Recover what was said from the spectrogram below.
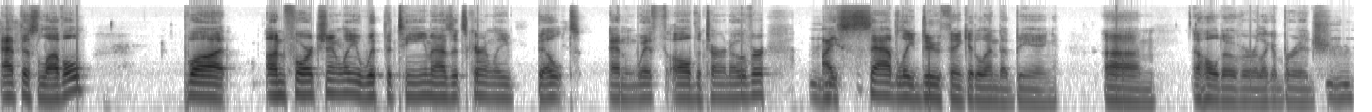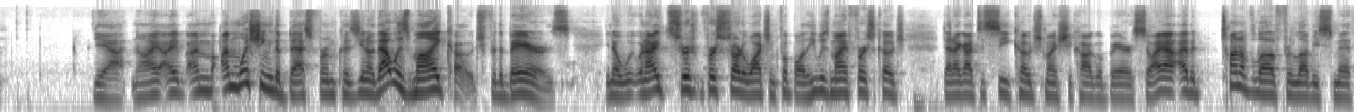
at this level. But unfortunately, with the team as it's currently built and with all the turnover, mm-hmm. I sadly do think it'll end up being um, a holdover like a bridge. Mm-hmm. Yeah, no, I, I I'm I'm wishing the best for him because you know that was my coach for the Bears. You know, when I first started watching football, he was my first coach that I got to see coach my Chicago Bears. So I, I have a ton of love for Lovie Smith,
